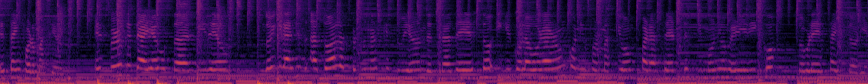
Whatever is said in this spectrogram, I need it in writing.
esta información. Espero que te haya gustado el video. Doy gracias a todas las personas que estuvieron detrás de esto y que colaboraron con información para hacer testimonio verídico sobre esta historia.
